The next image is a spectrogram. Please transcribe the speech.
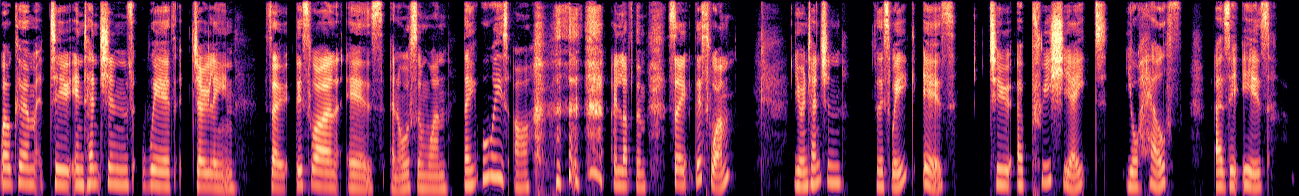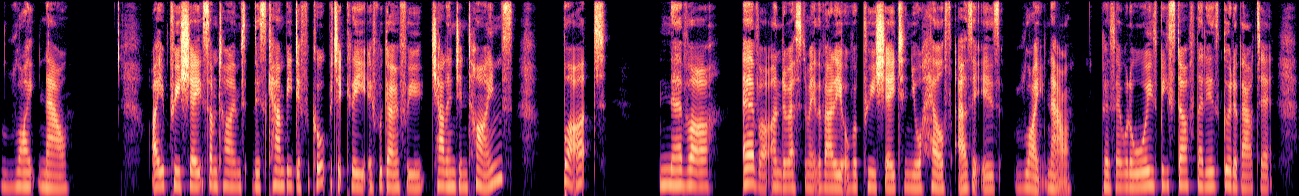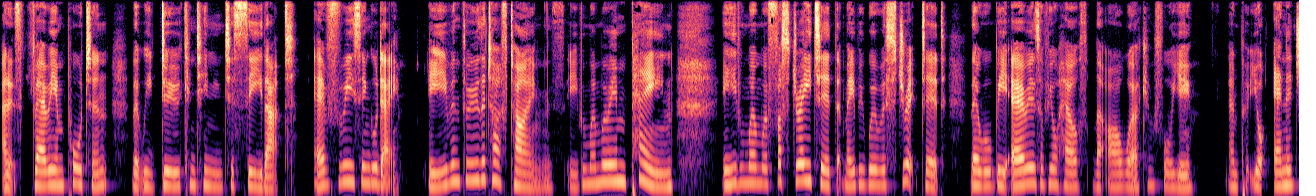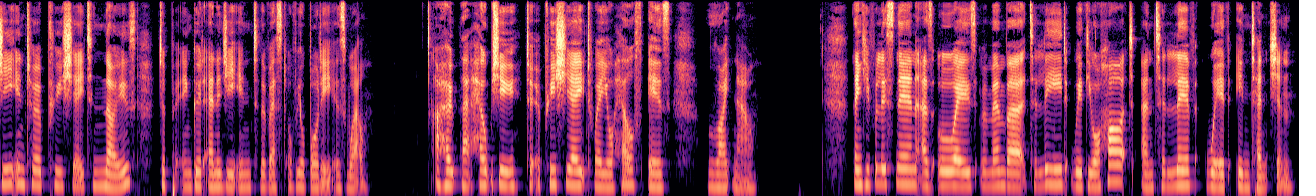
Welcome to Intentions with Jolene. So, this one is an awesome one. They always are. I love them. So, this one, your intention for this week is to appreciate your health as it is right now. I appreciate sometimes this can be difficult, particularly if we're going through challenging times, but never ever underestimate the value of appreciating your health as it is right now because there will always be stuff that is good about it. And it's very important that we do continue to see that every single day, even through the tough times, even when we're in pain, even when we're frustrated that maybe we're restricted, there will be areas of your health that are working for you and put your energy into appreciating those to put in good energy into the rest of your body as well. I hope that helps you to appreciate where your health is right now. Thank you for listening. As always, remember to lead with your heart and to live with intention.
